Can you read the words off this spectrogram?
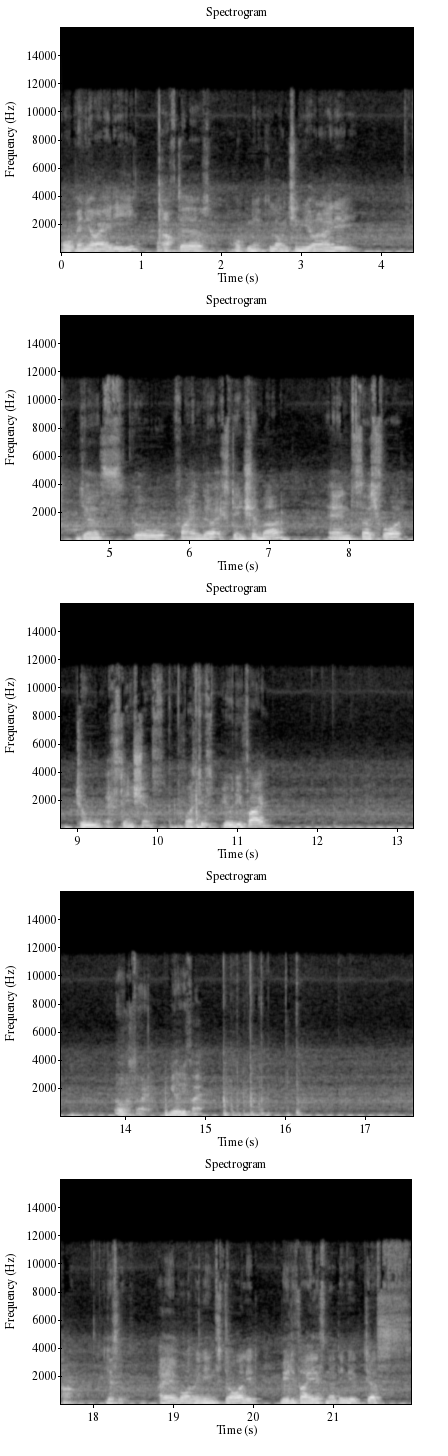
open your IDE. After opening launching your IDE, just go find the extension bar and search for two extensions. First is Beautify oh sorry. Beautify. Ah, this is I have already installed it. Beautify is nothing. It just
